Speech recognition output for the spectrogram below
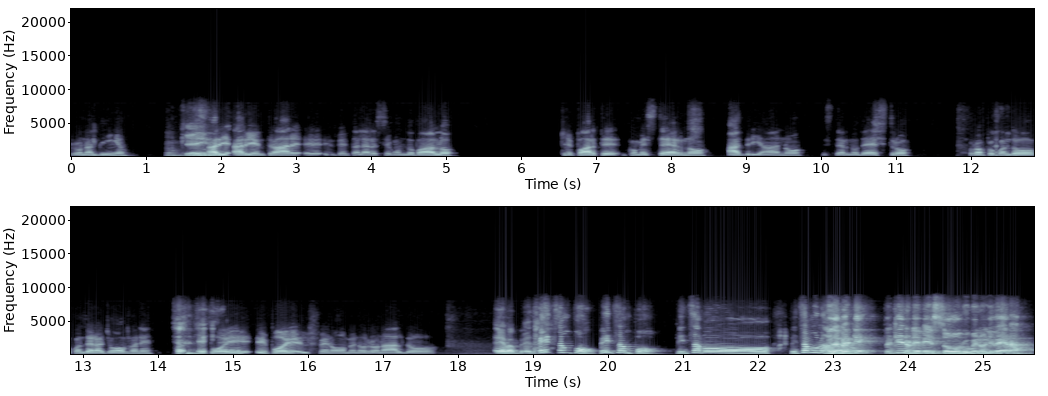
Ronaldinho. Ok. A, ri- a rientrare e sventallare il secondo pallo che parte come esterno Adriano, esterno destro, proprio quando, quando era giovane. e, poi, e poi il fenomeno Ronaldo. Eh, va bene. Pensa un po', pensa un po'. Pensavo, pensavo un altro. Scusa, perché, perché non hai messo Ruben Olivera?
